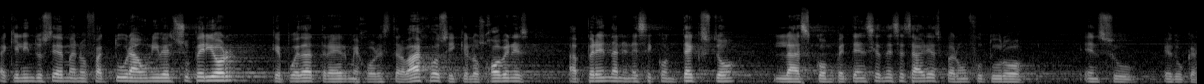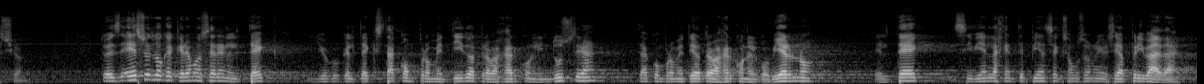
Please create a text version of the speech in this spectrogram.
aquí la industria de manufactura a un nivel superior que pueda traer mejores trabajos y que los jóvenes aprendan en ese contexto las competencias necesarias para un futuro en su educación. Entonces, eso es lo que queremos hacer en el TEC. Yo creo que el TEC está comprometido a trabajar con la industria, está comprometido a trabajar con el gobierno. El TEC, si bien la gente piensa que somos una universidad privada,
